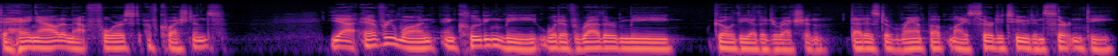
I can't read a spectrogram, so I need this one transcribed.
to hang out in that forest of questions. Yeah, everyone, including me, would have rather me go the other direction. That is to ramp up my certitude and certainty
